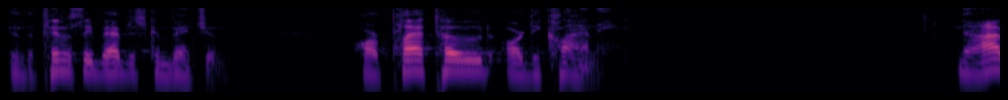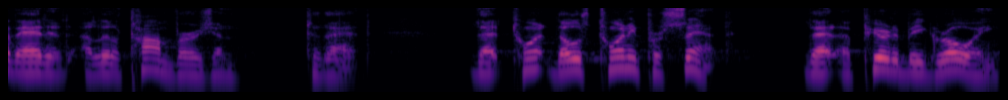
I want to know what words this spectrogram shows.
in the Tennessee Baptist Convention are plateaued or declining. Now, I've added a little Tom version to that. That tw- those 20% that appear to be growing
